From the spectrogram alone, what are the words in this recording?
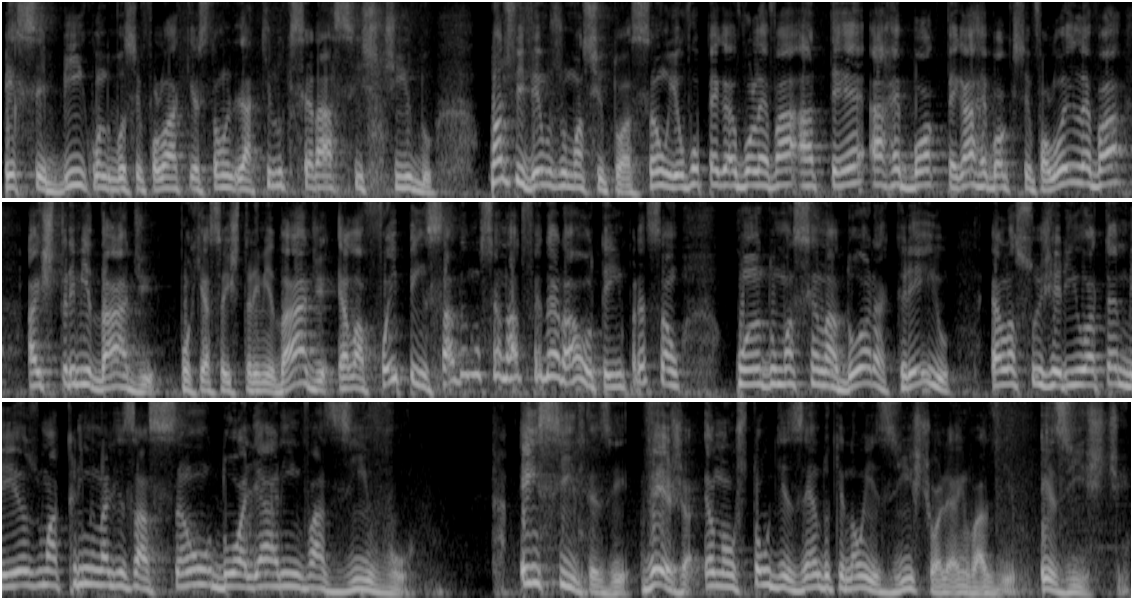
percebi quando você falou a questão daquilo que será assistido. Nós vivemos uma situação, e eu vou pegar, vou levar até a reboque, pegar a reboque que você falou e levar à extremidade, porque essa extremidade, ela foi pensada no Senado Federal, eu tenho impressão. Quando uma senadora, creio, ela sugeriu até mesmo a criminalização do olhar invasivo. Em síntese, veja, eu não estou dizendo que não existe olhar invasivo. Existe.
